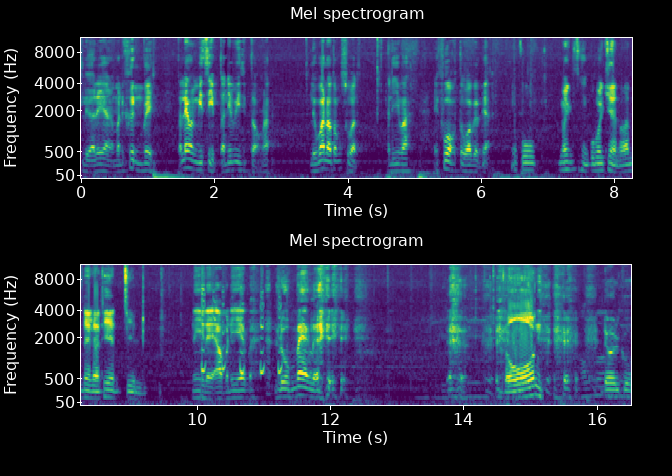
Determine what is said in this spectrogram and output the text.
เหลืออะไรอย่างมันขึ้นเว้ย ตอนแรกมันมีสิบ ตอนนี้มีสิบสองละ หรือว่าเราต้องสวด อันนี้วะ อพวกตัวแบบเนี้ย กูไม่ของกูมันเขียนว่าในประเทศจีนนี่เลยเอามานี่รูมแม่งเลย โดนโดนกู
